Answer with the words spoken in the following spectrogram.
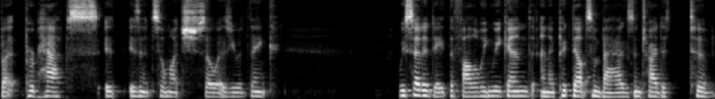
but perhaps it isn't so much so as you would think. We set a date the following weekend, and I picked out some bags and tried to to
